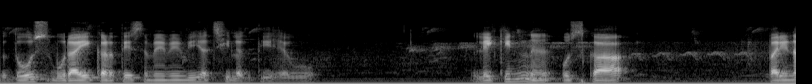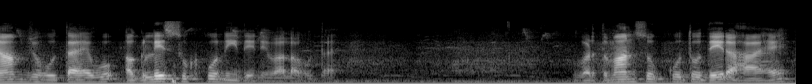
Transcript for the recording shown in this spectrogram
तो दोष बुराई करते समय में भी अच्छी लगती है वो। लेकिन उसका परिणाम जो होता है, वो अगले सुख को नहीं देने वाला होता है। वर्तमान सुख को तो दे रहा है,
